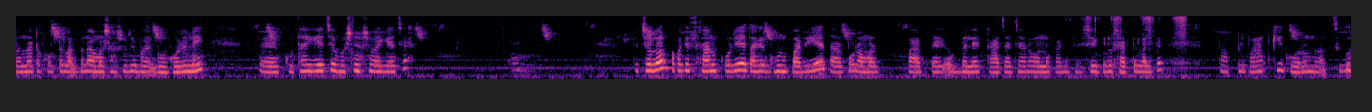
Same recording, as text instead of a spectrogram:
রান্নাটা করতে লাগবে না। আমার শাশুড়ি ঘরে নেই। কোথায় গিয়েছে? বৈষ্ণব সবাই গিয়েছে? তো চলো পাপাকে স্নান করিয়ে তাকে ঘুম পাড়িয়ে তারপর আমার পা- বেলে কাজ আছে আরও অন্য কাজ আছে, সেগুলো সারতে লাগবে। বাপরে বাপ, কি গরম লাগছে গো।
